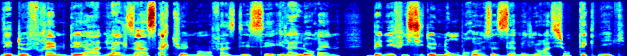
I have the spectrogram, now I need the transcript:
Les deux frêmes DA, l'Alsace actuellement en phase d'essai et la Lorraine, bénéficient de nombreuses améliorations techniques.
